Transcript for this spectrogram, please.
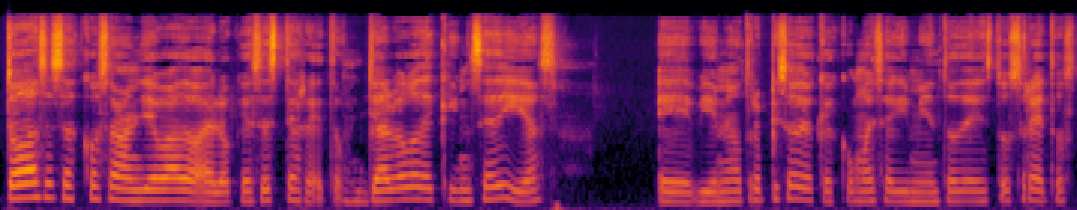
Todas esas cosas han llevado a lo que es este reto. Ya luego de 15 días eh, viene otro episodio que es como el seguimiento de estos retos.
